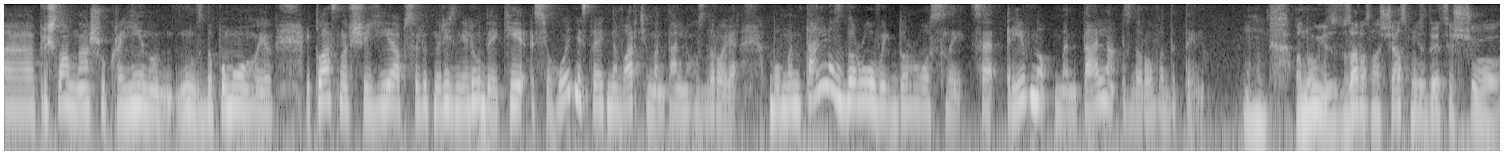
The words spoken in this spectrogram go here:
е, прийшла в нашу країну ну, з допомогою. І класно, що є абсолютно різні люди, які сьогодні стоять на варті ментального здоров'я. Бо ментально здоровий дорослий це рівно ментальна здорова дитина. Угу. Ну і зараз наш час мені здається, що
